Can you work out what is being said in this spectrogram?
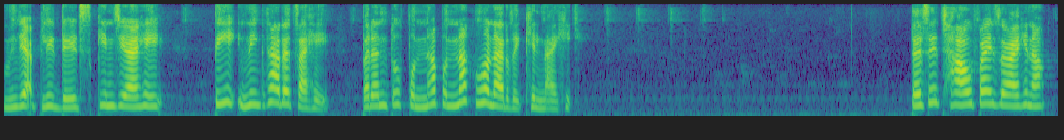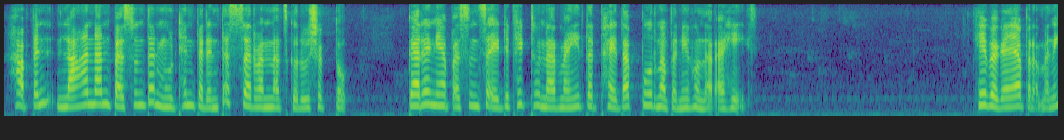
म्हणजे आपली डेड स्किन जी आहे ती निघणारच आहे. परंतु पुन्हा पुन्हा होणार देखील नाही. तसेच हा उपाय जो आहे ना हा आपण लहानांपासून तर मोठ्यांपर्यंत सर्वांनाच करू शकतो. कारण यापासून साईड इफेक्ट होणार नाही तर फायदा पूर्णपणे होणार आहे. हे बघा याप्रमाणे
